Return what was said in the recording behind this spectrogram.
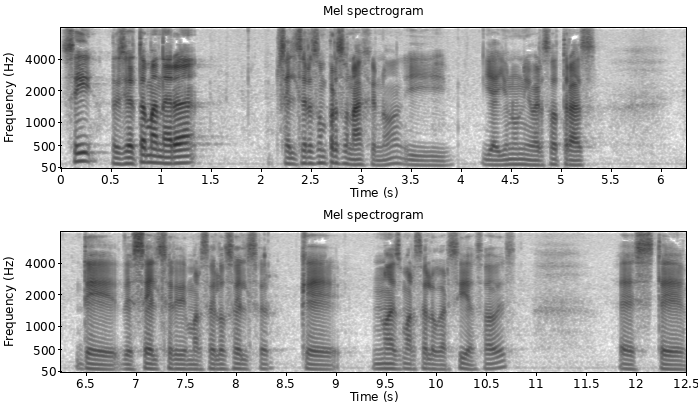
sí, de cierta manera, Seltzer es un personaje, ¿no? Y, y hay un universo atrás de, de Seltzer y de Marcelo Seltzer que no es Marcelo García, ¿sabes? Este,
